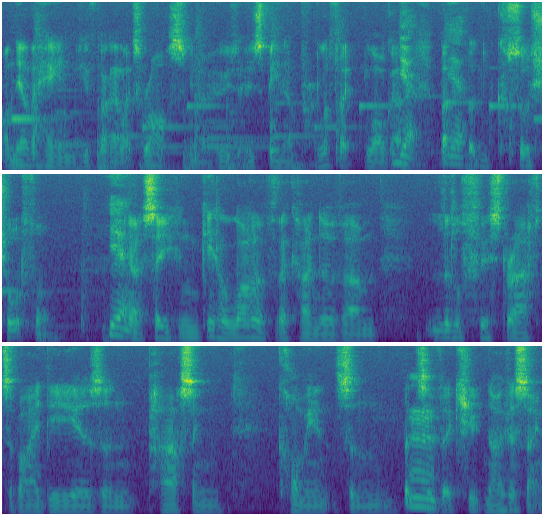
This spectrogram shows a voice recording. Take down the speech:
On the other hand, you've got Alex Ross, you know, who's, who's been a prolific blogger, Yeah, but, yeah. but sort of short form yeah you know, so you can get a lot of the kind of um, little first drafts of ideas and passing comments and bits of acute noticing,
